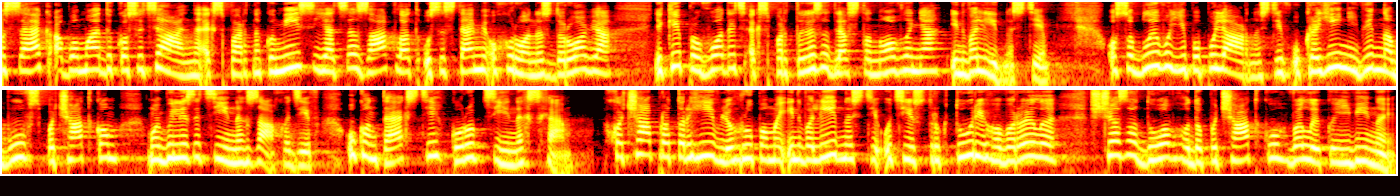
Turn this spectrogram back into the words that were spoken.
МСЕК або медико-соціальна експертна комісія це заклад у системі охорони здоров'я, який проводить експертизи для встановлення інвалідності. Особливої популярності в Україні він набув з початком мобілізаційних заходів у контексті корупційних схем. Хоча про торгівлю групами інвалідності у цій структурі говорили ще задовго до початку Великої війни,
